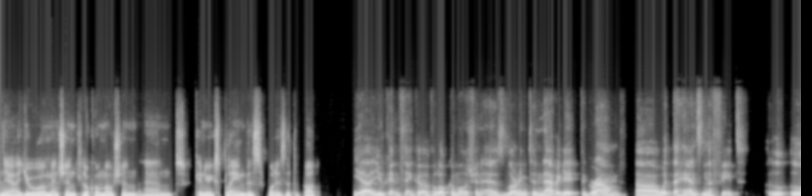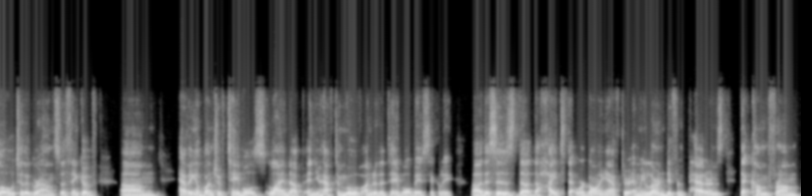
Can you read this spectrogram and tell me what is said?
Yeah, you mentioned locomotion, and can you explain this? What is it about? Yeah, you can think of locomotion as learning to navigate the ground uh, with the hands and the feet low to the ground. So think of um, having a bunch of tables lined up, and you have to move under the table. Basically, uh, this is the the height that we're going after, and we learn different patterns that come from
